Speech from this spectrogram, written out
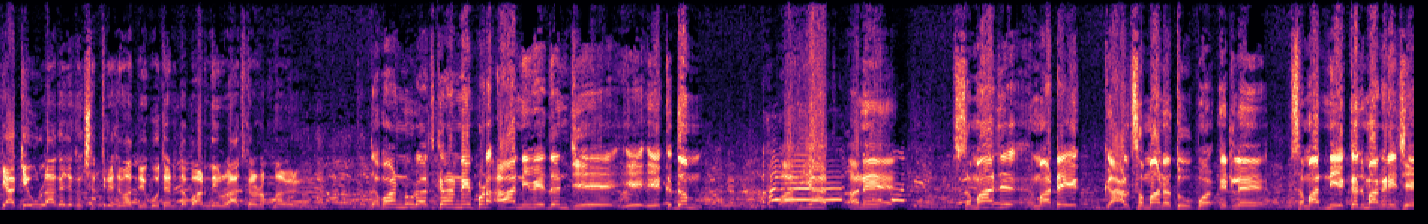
ક્યાં કેવું લાગે છે કે ક્ષત્રિય સમાજ ભેગો થઈને દબાણનું રાજકારણ અપનાવી રહ્યું છે? દબાણનું રાજકારણ નહીં પણ આ નિવેદન જે એ એકદમ વાહિયાત અને સમાજ માટે એક ગાળ સમાન હતું પણ એટલે સમાજની એક જ માગણી છે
